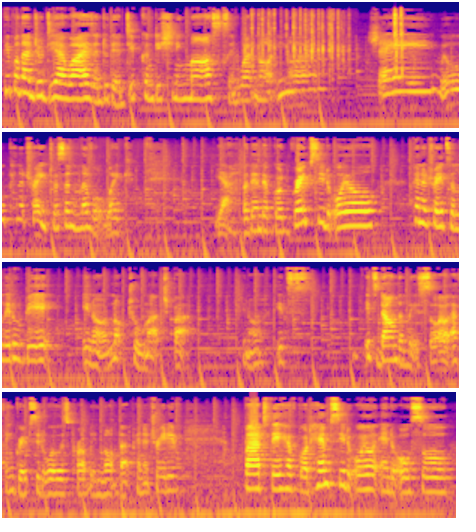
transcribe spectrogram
people that do DIYs and do their deep conditioning masks and whatnot, you know, shea will penetrate to a certain level. Like, yeah. But then they've got grapeseed oil, penetrates a little bit, you know, not too much, but you know, it's it's down the list. So I think grapeseed oil is probably not that penetrative. But they have got hemp seed oil and also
